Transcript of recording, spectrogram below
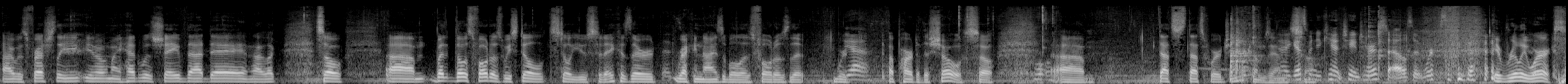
I was freshly, you know, my head was shaved that day, and I looked so. Um, but those photos we still still use today because they're That's recognizable as photos that were Yeah. a part of the show. So um, that's that's where Jen comes in. I guess so. when you can't change hairstyles, it works like that. it really works.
